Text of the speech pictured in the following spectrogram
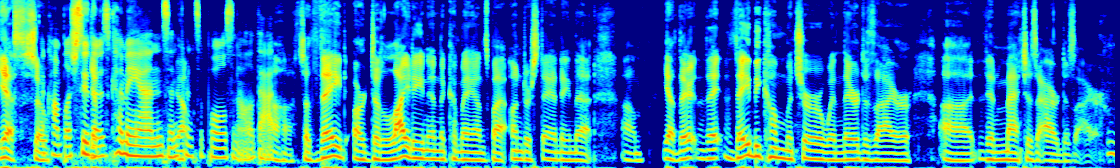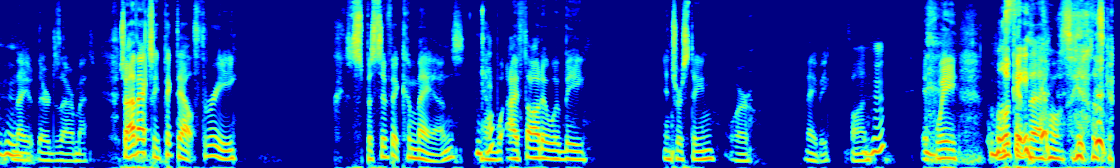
yes so accomplish through yep. those commands and yep. principles and all of that uh-huh. so they are delighting in the commands by understanding that um, yeah, they they they become mature when their desire uh, then matches our desire. Mm-hmm. They, their desire matches. So I've actually picked out three specific commands, okay. and I thought it would be interesting or maybe fun. Mm-hmm. If we we'll look see. at that, we'll see. Yeah, let's go.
